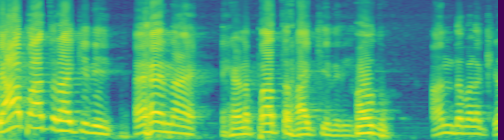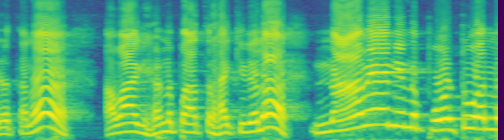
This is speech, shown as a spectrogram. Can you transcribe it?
ಯಾವ ಪಾತ್ರ ಹಾಕಿದಿ? ಏ ನಾ ಹೆಣ್ಪಾತ್ರ ಹಾಕಿದ್ರಿ. ಹೌದು. ಅಂದ ಬಳಕ ಹೇಳ್ತಾನ ಅವಾಗ ಹೆಣ್ಣು ಪಾತ್ರ ಹಾಕಿದೆಲ್ಲ ನಾವೇ ನಿನ್ನ ಫೋಟೋ ಅನ್ನ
